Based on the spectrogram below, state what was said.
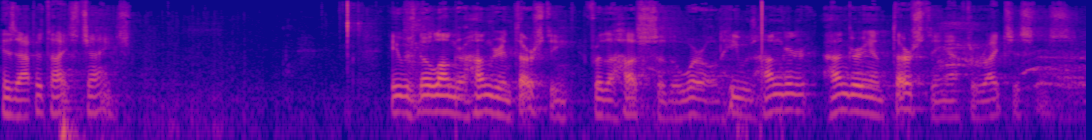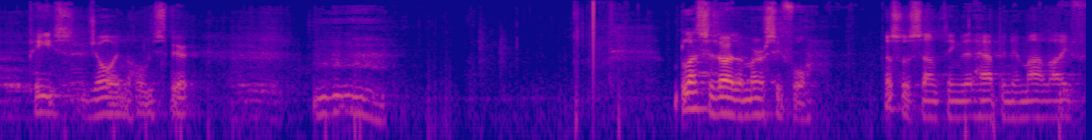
his appetites changed. He was no longer hungry and thirsty for the husks of the world. He was hunger, hungering and thirsting after righteousness, peace, joy in the Holy Spirit. Mm-mm. Blessed are the merciful. This was something that happened in my life.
